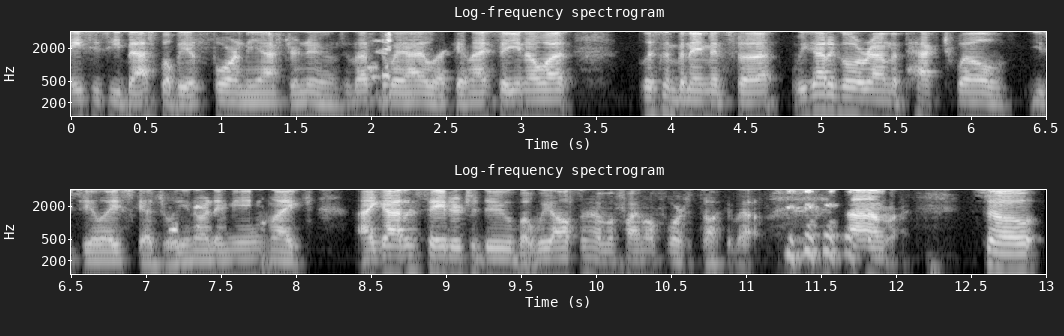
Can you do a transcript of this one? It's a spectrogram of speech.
ACC basketball be at four in the afternoon? So that's the way I look. And I say, you know what? Listen, B'nai Mitzvah, we got to go around the Pac 12 UCLA schedule. You know what I mean? Like, I got a Seder to do, but we also have a Final Four to talk about. um, so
